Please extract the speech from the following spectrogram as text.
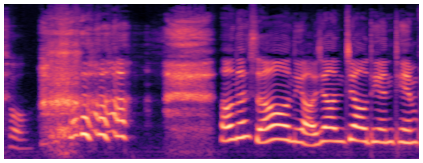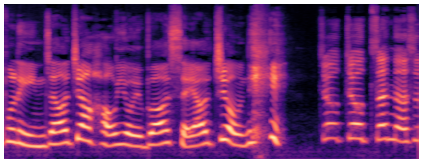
错。然后那时候，你好像叫天天不灵，然后叫好友也不知道谁要救你，就就真的是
